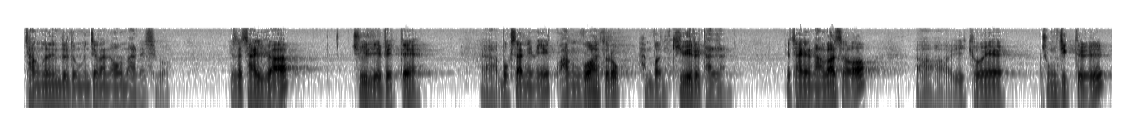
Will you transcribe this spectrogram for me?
장로님들도 문제가 너무 많으시고 그래서 자기가 주일 예배 때 목사님이 광고하도록 한번 기회를 달라는 자기가 나와서 어, 이 교회 중직들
